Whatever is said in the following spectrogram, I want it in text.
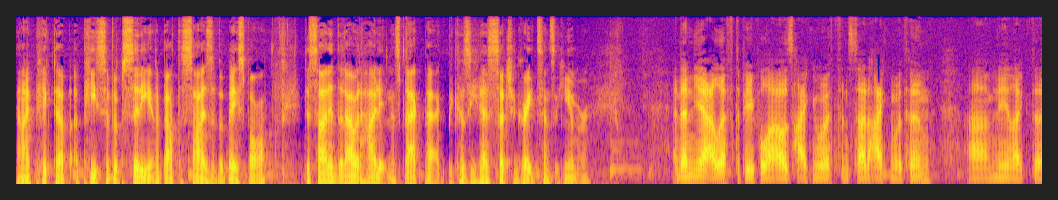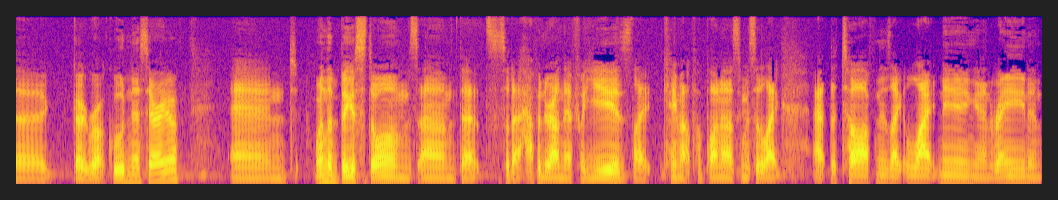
and I picked up a piece of obsidian about the size of a baseball. Decided that I would hide it in his backpack because he has such a great sense of humor. And then, yeah, I left the people I was hiking with and started hiking with him um, near like the Goat Rock Wilderness area. And one of the biggest storms um, that sort of happened around there for years, like, came up upon us, and we're sort of like at the top, and there's like lightning and rain, and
